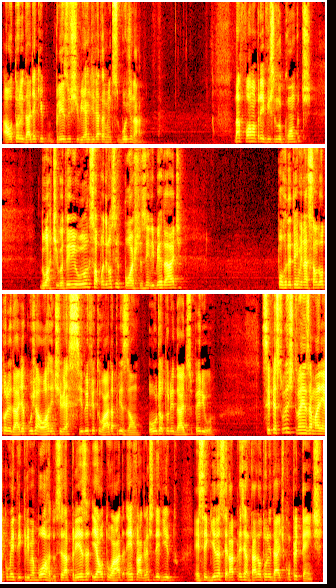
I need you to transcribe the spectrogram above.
a autoridade a que o preso estiver diretamente subordinado da forma prevista no comput do artigo anterior, só poderão ser postos em liberdade por determinação da autoridade a cuja ordem tiver sido efetuada a prisão ou de autoridade superior. Se pessoas estranhas à marinha cometer crime a bordo, será presa e autuada em flagrante delito. Em seguida, será apresentada à autoridade competente.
